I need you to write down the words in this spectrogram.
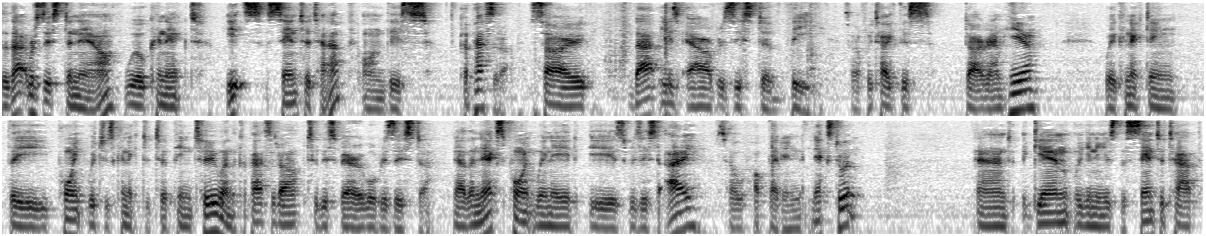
So that resistor now will connect its center tap on this capacitor. So that is our resistor B. So if we take this diagram here, we're connecting the point which is connected to pin 2 and the capacitor to this variable resistor. Now the next point we need is resistor A, so we'll pop that in next to it. And again, we're going to use the center tap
